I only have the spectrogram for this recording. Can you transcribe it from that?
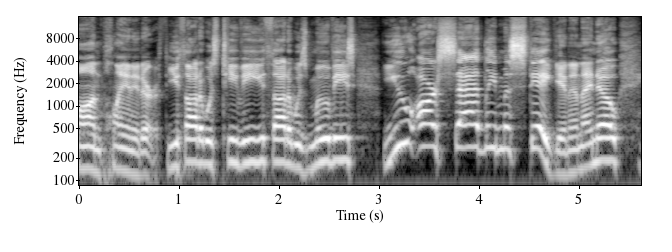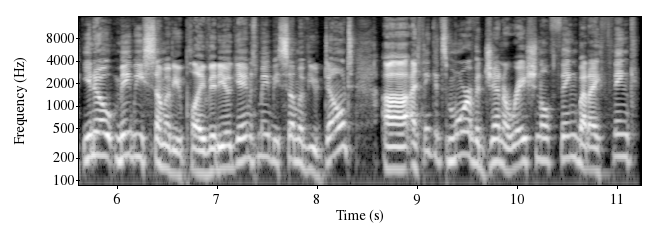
on planet Earth. You thought it was TV, you thought it was movies. You are sadly mistaken. And I know, you know, maybe some of you play video games, maybe some of you don't. Uh, I think it's more of a generational thing, but I think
